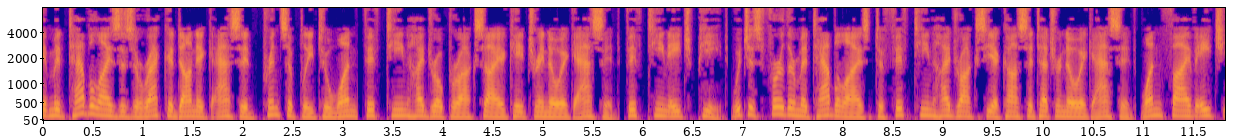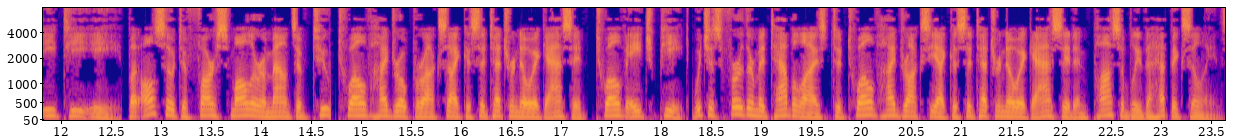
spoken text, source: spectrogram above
it metabolizes arachidonic acid principally to 1,15-hydroperoxyeicosatetranoic acid 15-HPET which is further metabolized to 15-hydroxyicosatetranoic acid 1,5-HETE but also to far smaller amounts of 2,12-hydroperoxyicosatetranoic acid 12-HPET which is further metabolized to 12-hydroxyicosatetranoic acid and possibly the hepoxilins.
